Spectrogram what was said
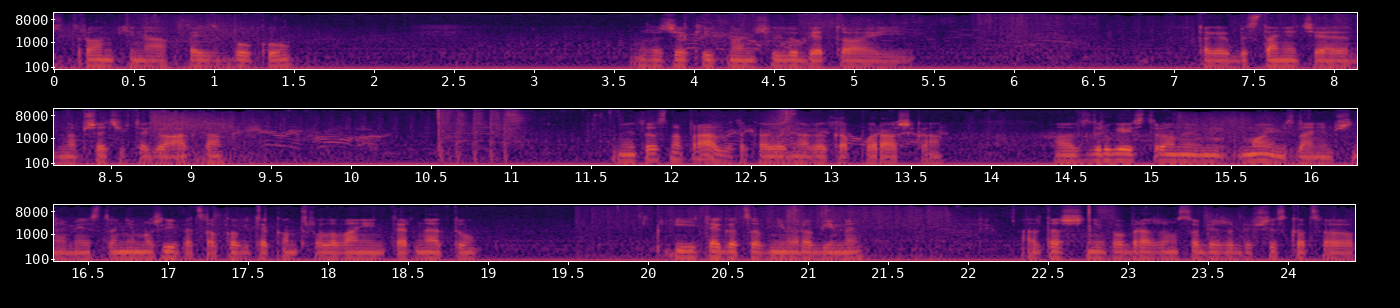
stronki na Facebooku. Możecie kliknąć lubię to i tak jakby staniecie naprzeciw tego akta. No i to jest naprawdę taka jedna wielka porażka. Ale z drugiej strony, moim zdaniem przynajmniej, jest to niemożliwe całkowite kontrolowanie internetu i tego, co w nim robimy. Ale też nie wyobrażam sobie, żeby wszystko, co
